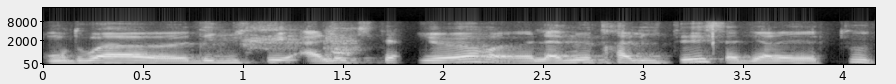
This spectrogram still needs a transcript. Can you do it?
on doit euh, déguster à l'extérieur, euh, la neutralité, c'est-à-dire tout,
